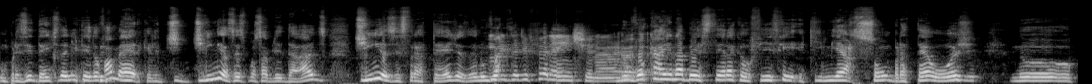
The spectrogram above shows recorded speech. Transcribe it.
um presidente da Nintendo of America. Ele ti- tinha as responsabilidades, tinha as estratégias. Eu não vou, Mas é diferente, né? não vou cair na besteira que eu fiz, que, que me assombra até hoje. No,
